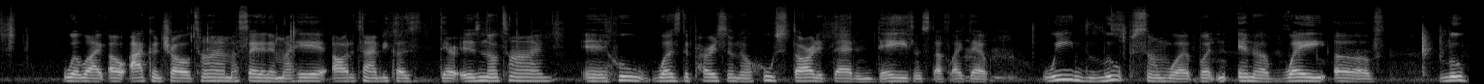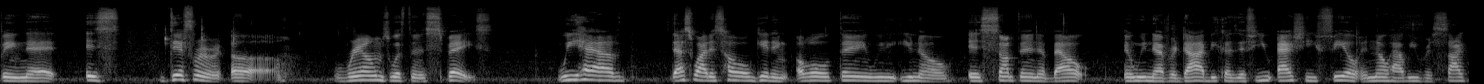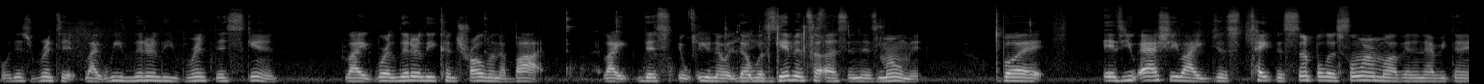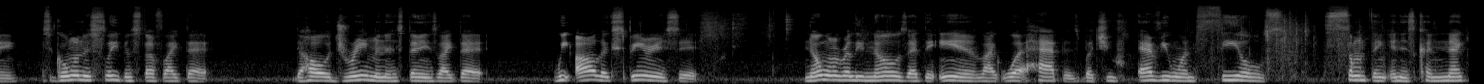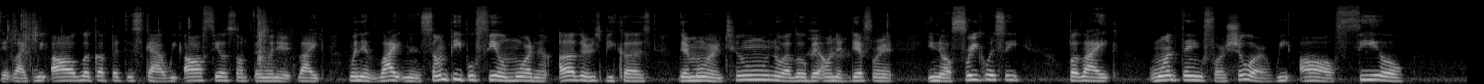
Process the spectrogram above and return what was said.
with, like, oh, I control time. I say that in my head all the time because there is no time. And who was the person or who started that in days and stuff like that. We loop somewhat, but in a way of looping that is different uh, realms within space. We have that's why this whole getting old thing, we you know, is something about and we never die because if you actually feel and know how we recycle this rented, like we literally rent this skin, like we're literally controlling a bot, like this, you know, that was given to us in this moment, but if you actually like just take the simplest form of it and everything, it's going to sleep and stuff like that. The whole dreaming and things like that, we all experience it. No one really knows at the end like what happens, but you everyone feels something and it's connected. Like we all look up at the sky, we all feel something when it like when it lightens. Some people feel more than others because they're more in tune or a little bit on a different, you know, frequency. But like one thing for sure, we all feel,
